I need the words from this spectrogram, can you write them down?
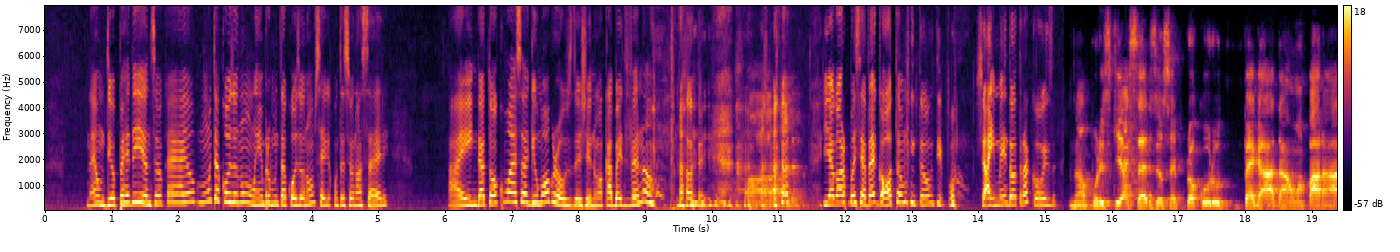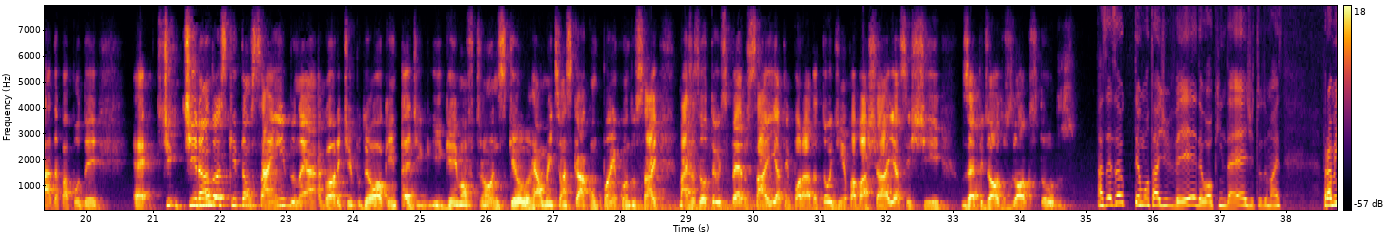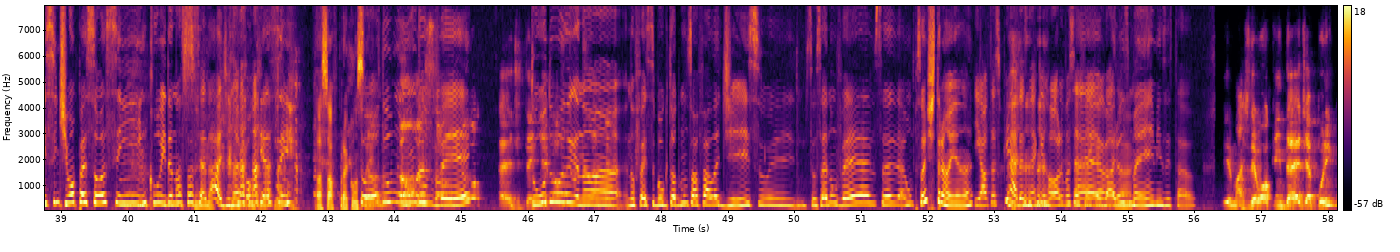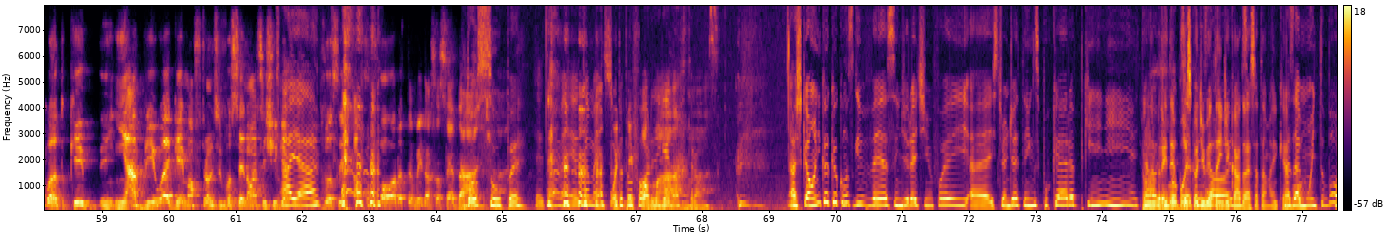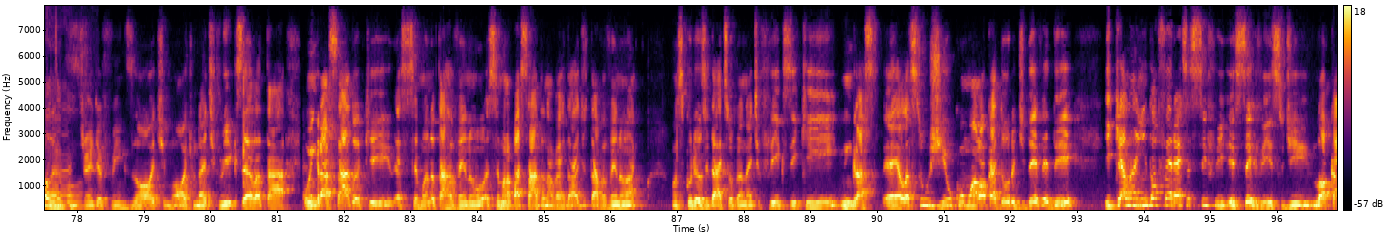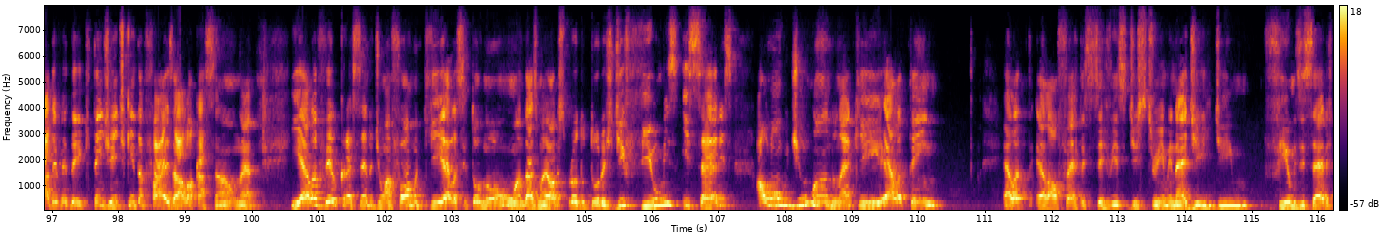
Né? Um dia eu perdi, não sei o que. Aí eu- muita coisa eu não lembro, muita coisa eu não sei o que aconteceu na série. Aí ainda tô com essa Gilmore Girls, DG. Não acabei de ver, não. ver. Olha. E agora comecei a ver Gotham, então, tipo, já emendou outra coisa. Não, por isso que as séries eu sempre procuro pegar, dar uma parada para poder É, ti- tirando as que estão saindo, né, agora, tipo The Walking Dead e Game of Thrones, que eu realmente são as que eu acompanho quando sai, mas as outras eu espero sair a temporada todinha para baixar e assistir os episódios logo todos. Às vezes eu tenho vontade de ver The Walking Dead e tudo mais. Pra me sentir uma pessoa, assim, incluída na sociedade, né? Porque, assim, Ela sofre preconceito. todo Não, mundo é só vê tem tudo na- no Facebook, todo mundo só fala disso. E se você não vê, você é uma pessoa estranha, né? E altas piadas, né? Que rola e você é, fica. vários É. memes e tal. Mas The Walking Dead é por enquanto, que em abril é Game of Thrones. Se você não assistir Game Ah, é? of Thrones, você está por fora também da sociedade. Tô super. Eu também, eu também. Super Muito por fora de Game of Thrones. Acho que a única que eu consegui ver, assim, direitinho foi é, Stranger Things, porque era pequenininha e Eu tal. lembrei tinha depois que eu devia ter indicado essa também, que é Mas é boa. muito boa, Muito né? boa. Stranger Things, ótimo, ótimo. Netflix, ela tá. O engraçado é que essa semana eu tava vendo. Semana passada, na verdade, eu tava vendo uma- umas curiosidades sobre a Netflix e que engra- ela surgiu como uma locadora de DVD e que ela ainda oferece esse, esse serviço de locar DVD, que tem gente que ainda faz a locação, né? E ela veio crescendo de uma forma que ela se tornou uma das maiores produtoras de filmes e séries ao longo de um ano, né? Que ela tem. Ela, ela oferta esse serviço de streaming, né? De, de filmes e séries.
